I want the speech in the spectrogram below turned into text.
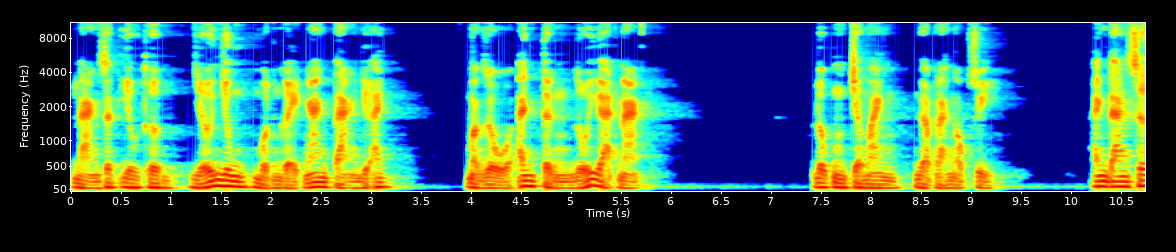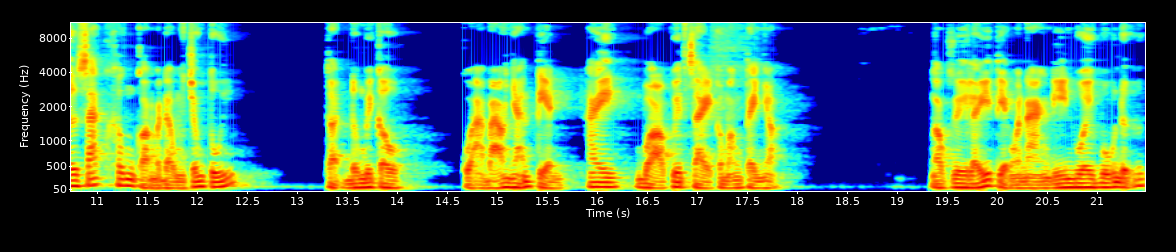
nàng rất yêu thương, nhớ nhung một người ngang tàng như anh. Mặc dù anh từng dối gạt nàng. Lúc Trâm Anh gặp lại Ngọc Duy, anh đang sơ sát không còn một đồng trong túi. Thật đúng với câu, Quả báo nhãn tiền. Hay bỏ quyết giày có móng tay nhọn. Ngọc Duy lấy tiền của nàng đi nuôi vũ nữ.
